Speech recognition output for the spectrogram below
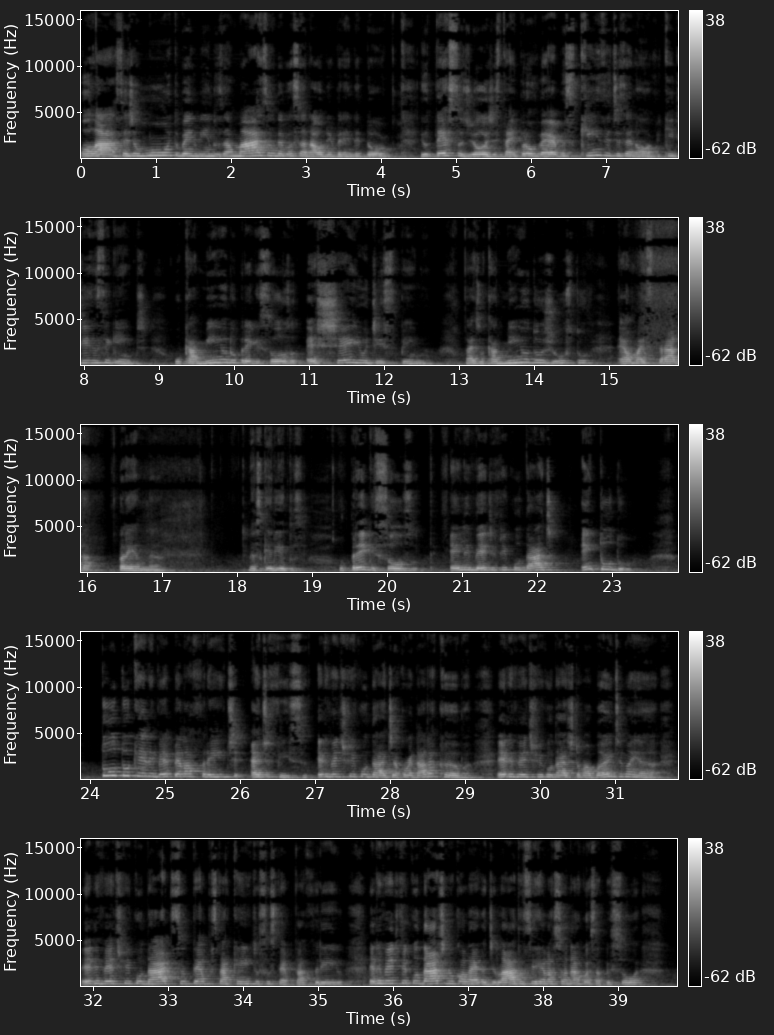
Olá, sejam muito bem-vindos a mais um devocional do empreendedor. E o texto de hoje está em Provérbios 15, 19, que diz o seguinte: O caminho do preguiçoso é cheio de espinho, mas o caminho do justo é uma estrada plena. Meus queridos, o preguiçoso, ele vê dificuldade em tudo, tudo que ele vê pela frente é difícil. Ele vê dificuldade de acordar da cama, ele vê dificuldade de tomar banho de manhã, ele vê dificuldade se o tempo está quente ou se o tempo está frio, ele vê dificuldade no colega de lado e se relacionar com essa pessoa.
